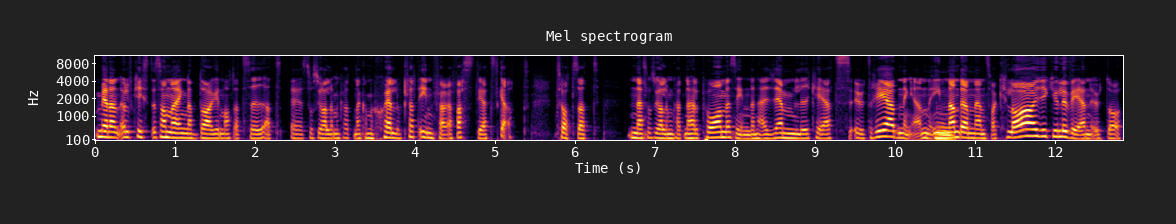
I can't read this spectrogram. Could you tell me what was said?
Medan Ulf Kristersson har ägnat dagen åt att säga att eh, Socialdemokraterna kommer självklart införa fastighetsskatt. Trots att när Socialdemokraterna höll på med sin den här jämlikhetsutredningen, innan den ens var klar gick ju Löfven ut och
